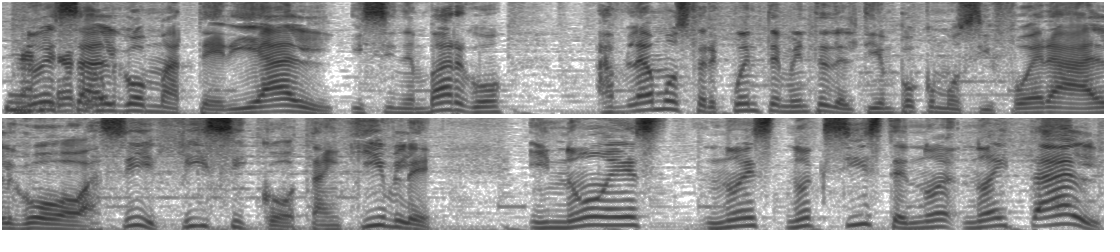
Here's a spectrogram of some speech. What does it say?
no es algo material y sin embargo hablamos frecuentemente del tiempo como si fuera algo así, físico, tangible. Y no es, no es, no existe, no, no hay tal.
